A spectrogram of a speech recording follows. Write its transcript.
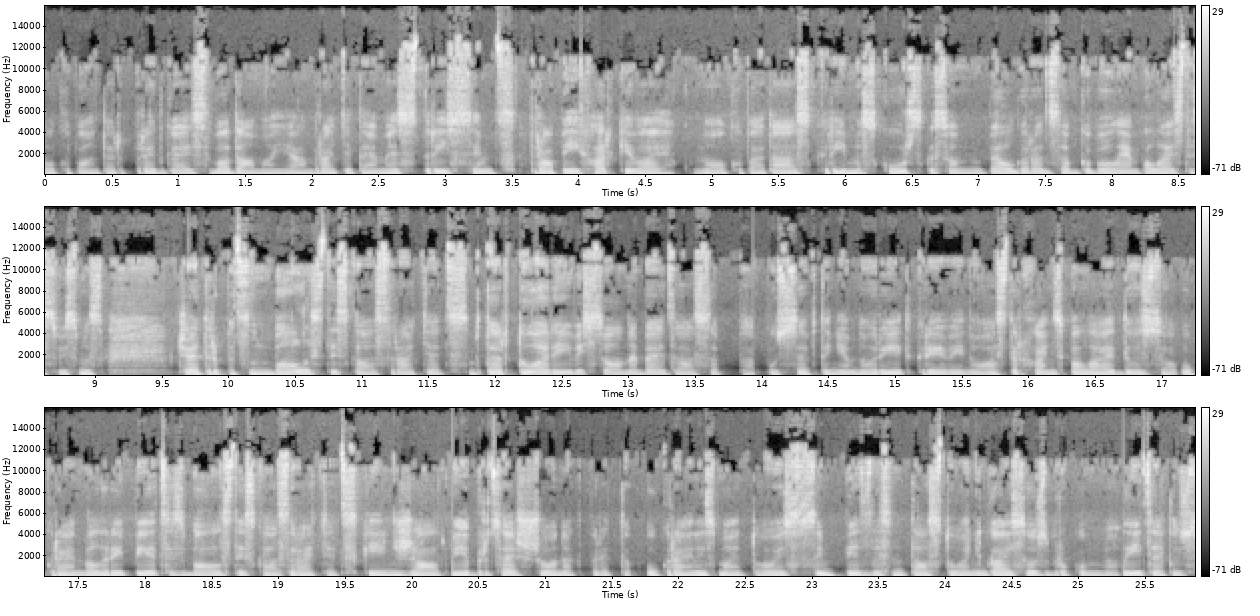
Okupanti ar pretgaisa vadāmajām raķetēm S-300 trapīja Harkivai no okupētās Krimas, Kurskas un Belgaradas apgabaliem palaistas vismaz 14 balistiskās raķetes, bet ar to arī viss vēl nebeidzās ap pusseptiņiem no rīta Krievija no 8. Astrahaņas palaida uz Ukrainu vēl arī piecas balistiskās raķetes Kinžāl. Iebrucējs šonakt pret Ukrainu izmantojas 158 gaisa uzbrukumu līdzekļus,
